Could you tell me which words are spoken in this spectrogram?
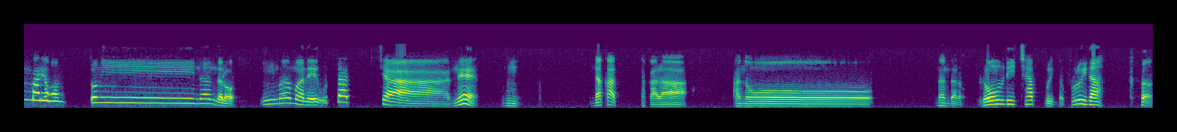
んまり本当に、なんだろう、今まで歌っちゃ、ね、うん、なかったから、あのー、なんだろう、ロンリー・チャップリンと古いな。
